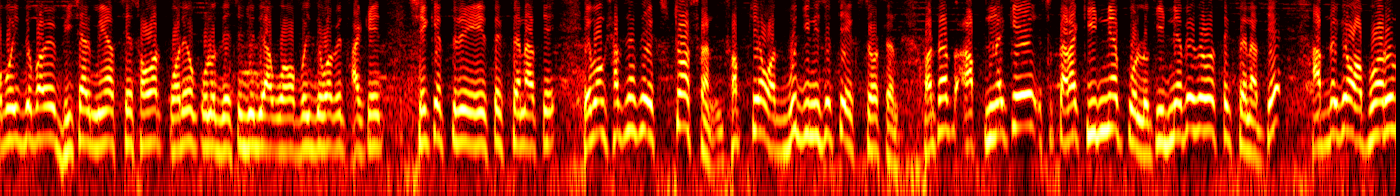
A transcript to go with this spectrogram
অবৈধভাবে ভিসার মেয়াদ শেষ হওয়ার পরেও কোনো দেশে যদি অবৈধভাবে থাকেন সেক্ষেত্রে এই সেকশন আছে। এবং সাথে সাথে এক্সটর্শন সবচেয়ে অদ্ভুত জিনিস হচ্ছে এক্সটর্শন অর্থাৎ আপনাকে তারা কিডন্যাপ করল কিডন্যাপেরও সেকশন আছে। আপনাকে অপহরণ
